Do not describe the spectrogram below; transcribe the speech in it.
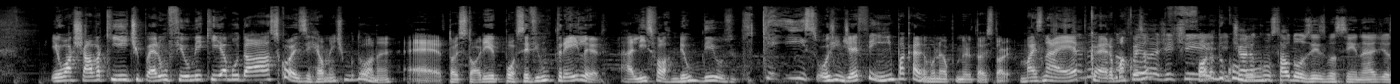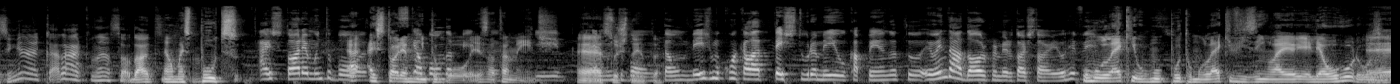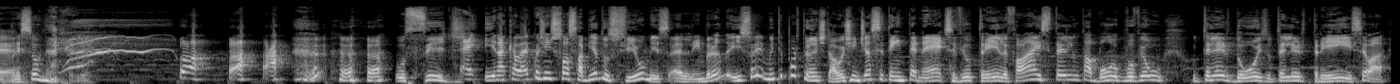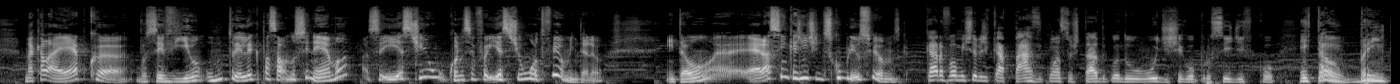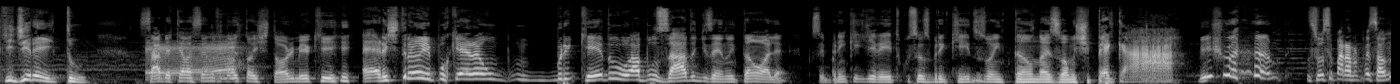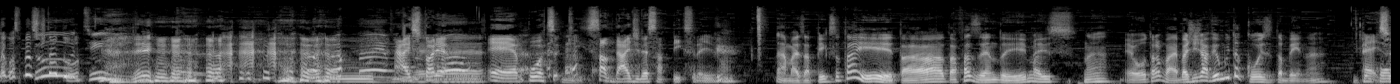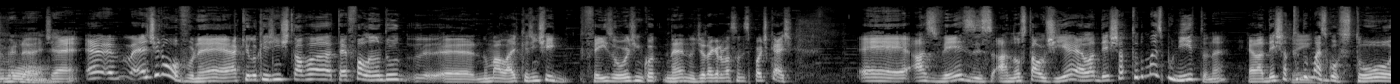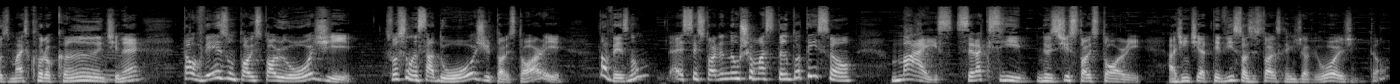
eu achava que, tipo, era um filme que ia mudar as coisas, e realmente mudou, né? É, Toy Story, pô, você viu um trailer ali e você fala, meu Deus, o que, que é isso? Hoje em dia é feinho pra caramba, né, o primeiro Toy Story. Mas na época era uma coisa a gente, fora do a gente comum. olha com saudosismo assim, né? De assim, ah, caraca, né? Saudades. Não, mas putz, A história é muito boa. A- a história é que o muito bom da boa, Pixar, exatamente. É, muito sustenta. bom. Então, mesmo com aquela textura meio capenga, tu- eu ainda adoro o primeiro Toy Story. Eu o revejo. moleque, o, puta, o moleque vizinho lá, ele é horroroso, é, É. impressionante. O Cid. É, e naquela época a gente só sabia dos filmes, é, lembrando, isso é muito importante, tá? Hoje em dia você tem internet, você vê o trailer, fala, ah, esse trailer não tá bom, eu vou ver o, o trailer 2, o trailer 3, sei lá. Naquela época, você via um trailer que passava no cinema, você ia assistir um, quando você foi, ia assistir um outro filme, entendeu? Então, é, era assim que a gente descobriu os filmes, cara. Cara, foi uma mistura de catarse com assustado quando o Woody chegou pro Cid e ficou. Então, brinque direito. Sabe, aquela cena no final de Toy Story meio que. Era estranho, porque era um, um brinquedo abusado dizendo: então, olha, você brinque direito com seus brinquedos, ou então nós vamos te pegar. Bicho, se você parar pra pensar, é um negócio meio assustador. Ah, a história. É, pô, que saudade dessa Pixar aí, viu? Ah, mas a Pixar tá aí, tá, tá fazendo aí, mas, né, é outra vibe. A gente já viu muita coisa também, né? É, isso é como- verdade. É, é, é de novo, né? É aquilo que a gente tava até falando é, numa live que a gente fez hoje, enquanto, né, no dia da gravação desse podcast. É, às vezes, a nostalgia, ela deixa tudo mais bonito, né? Ela deixa tudo mais gostoso, mais crocante, né? Talvez um Toy Story hoje, se fosse lançado hoje Toy Story, talvez não essa história não chamasse tanto atenção. Mas, será que se não existisse Toy Story, a gente ia ter visto as histórias que a gente já viu hoje? Então,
